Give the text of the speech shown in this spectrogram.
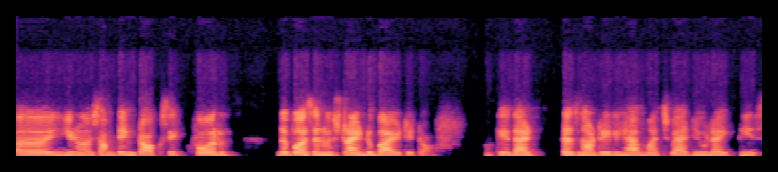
uh, you know something toxic for the person who's trying to bite it off. Okay that does not really have much value like these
